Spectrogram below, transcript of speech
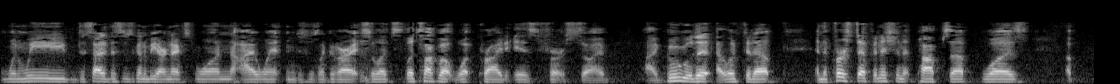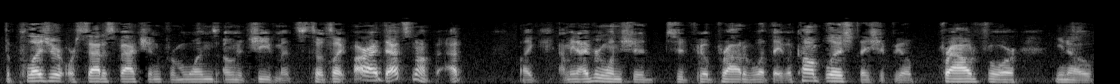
when we decided this was going to be our next one, I went and just was like, all right, so let's let's talk about what pride is first. So I I googled it, I looked it up, and the first definition that pops up was a, the pleasure or satisfaction from one's own achievements. So it's like, all right, that's not bad. Like, I mean, everyone should, should feel proud of what they've accomplished. They should feel proud for, you know,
